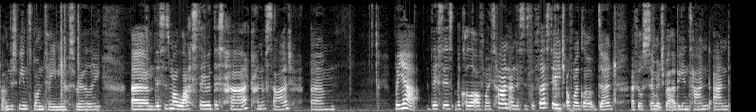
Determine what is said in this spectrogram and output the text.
but I'm just being spontaneous, really. Um, this is my last day with this hair, kind of sad. Um, but yeah, this is the colour of my tan, and this is the first stage of my glow up done. I feel so much better being tanned, and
